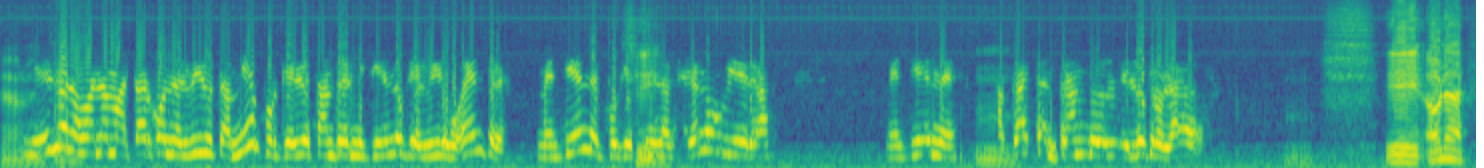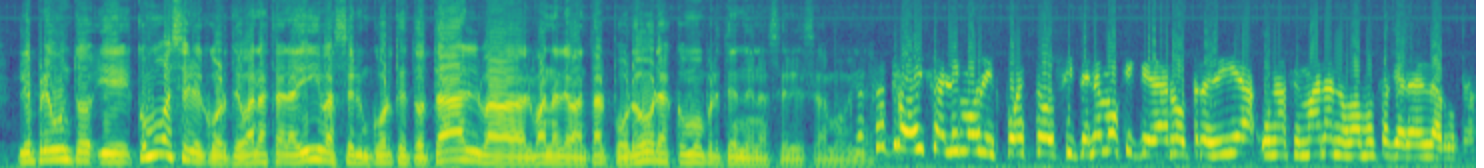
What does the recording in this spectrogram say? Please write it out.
y ellos nos van a matar con el virus también, porque ellos están permitiendo que el virus entre, ¿me entiendes? Porque si la ciudad no hubiera, ¿me entiendes? Mm. Acá está entrando del otro lado. Mm. Eh, ahora le pregunto, eh, ¿cómo va a ser el corte? ¿Van a estar ahí? ¿Va a ser un corte total? ¿Va, ¿Van a levantar por horas? ¿Cómo pretenden hacer esa movida? Nosotros hoy salimos dispuestos, si tenemos que quedarnos tres días, una semana, nos vamos a quedar en la ruta.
